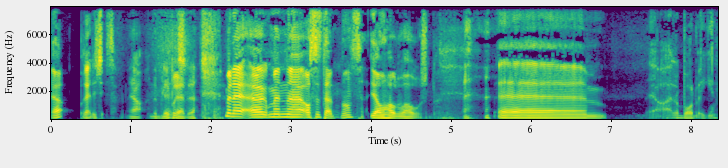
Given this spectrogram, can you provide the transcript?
ja. Brede Skistad. Ja, det blir Brede. Men, eh, men eh, assistenten hans, Jan Halvor Halvorsen. Eh, ja, eller Bård Wiggen.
